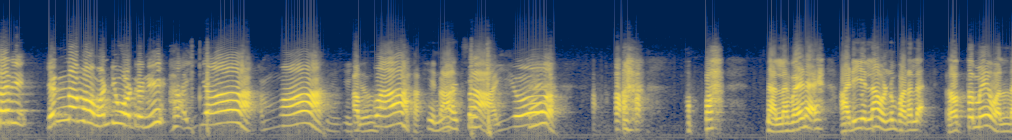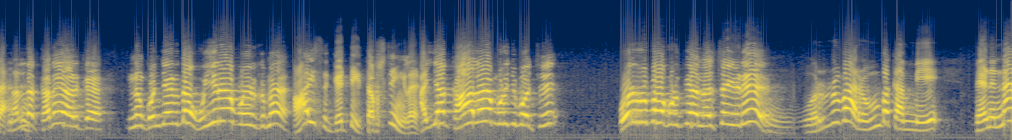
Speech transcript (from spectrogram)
சரி என்னம்மா வண்டி ஓட்டுற நீ? ஐயா அம்மா அப்பா என்ன ஆச்சு? தாத்தா, ஐயோ. அப்பா நல்ல வேளை அடியெல்லாம் ஒண்ணும் படல. ரத்தமே வரல. நல்ல கதையா இருக்க. இன்னும் கொஞ்சம் இருந்தா உயிரே போயிருக்குமே. ஆயுசு கெட்டி தப்பிச்சிட்டீங்களே? ஐயா காலே முடிஞ்சு போச்சு. ஒரு ரூபாய் கொடுப்பியா நஷ்ட ஈடு? ஒரு ரூபா ரொம்ப கம்மி. வேணும்னா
